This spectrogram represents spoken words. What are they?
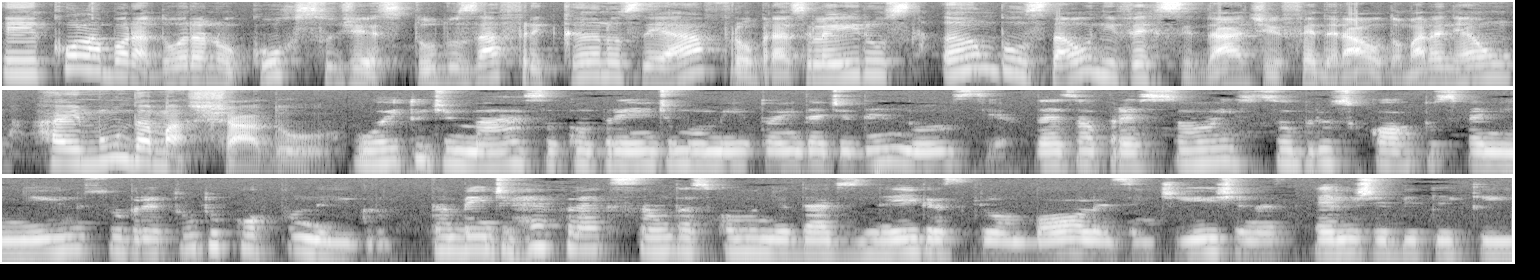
e colaboradora no curso de Estudos Africanos e Afro-Brasileiros, ambos da Universidade Federal do Maranhão, Raimunda Machado. O 8 de março compreende um momento ainda de denúncia das opressões sobre os corpos femininos, sobretudo o corpo negro também de reflexão das comunidades negras, quilombolas, indígenas, LGBTQI+,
